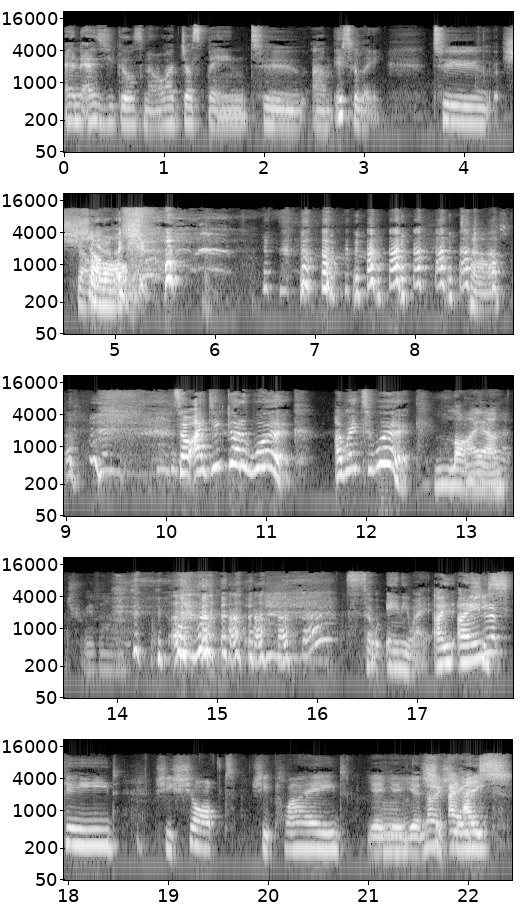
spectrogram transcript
And as you girls know, I've just been to um, Italy to Show Yeah. off. Tart. So I did go to work. I went to work. Liar. So anyway, I, I She ended up skied. She shopped. She played. Yeah, yeah, yeah. No, She she, ate. ate.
